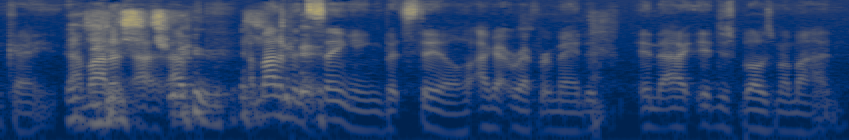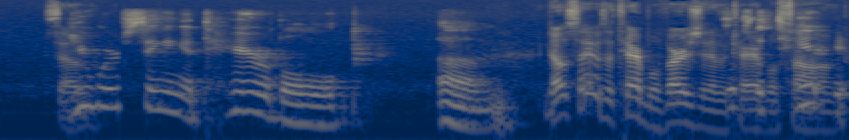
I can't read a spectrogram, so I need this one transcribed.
Okay, I might have, I, I. I might have been singing, but still, I got reprimanded, and I, it just blows my mind. So You were singing a terrible. Um, don't say it was a terrible version of a It's a terrible ter- song. it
